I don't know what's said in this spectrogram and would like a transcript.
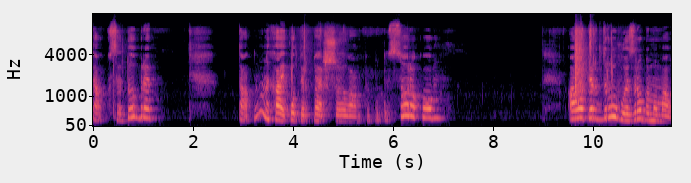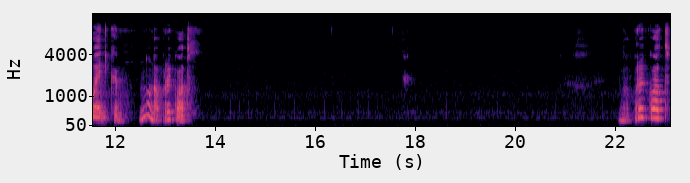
Так, все добре. Так, ну нехай опір першої лампи буде 40. А опір другої зробимо маленьким. Ну, наприклад, наприклад,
